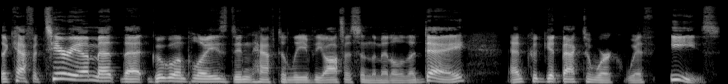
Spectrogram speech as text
The cafeteria meant that Google employees didn't have to leave the office in the middle of the day and could get back to work with ease.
